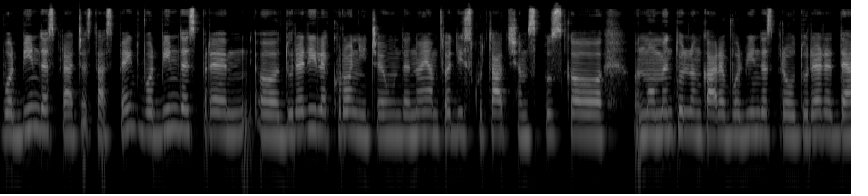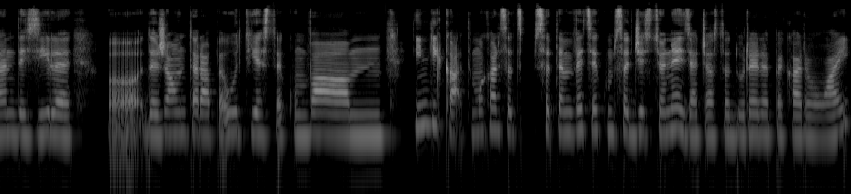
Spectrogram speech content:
vorbim despre acest aspect, vorbim despre uh, durerile cronice, unde noi am tot discutat și am spus că în momentul în care vorbim despre o durere de ani de zile, uh, deja un terapeut este cumva um, indicat, măcar să, să te învețe cum să gestionezi această durere pe care o ai.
